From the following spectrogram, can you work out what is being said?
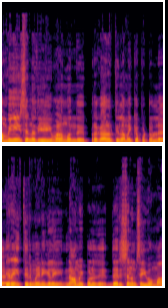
அம்பிகை சன்னதியை வலம் வந்து பிரகாரத்தில் அமைக்கப்பட்டுள்ள திரை திருமேனிகளை நாம் இப்பொழுது தரிசனம் செய்வோமா?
